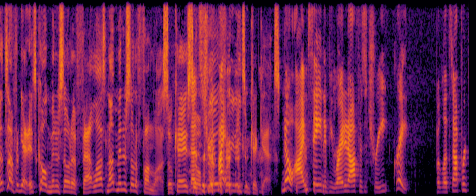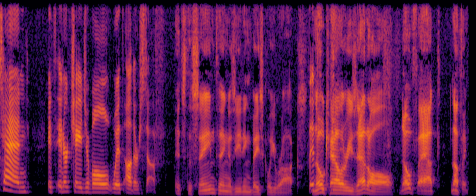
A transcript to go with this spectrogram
Let's not forget, it's called Minnesota Fat Loss, not Minnesota Fun Loss, okay? So That's true. feel I- free to eat some Kit Kats. No, I'm saying if you write it off as a treat, great. But let's not pretend it's interchangeable with other stuff. It's the same thing as eating basically rocks. It's- no calories at all. No fat. Nothing.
